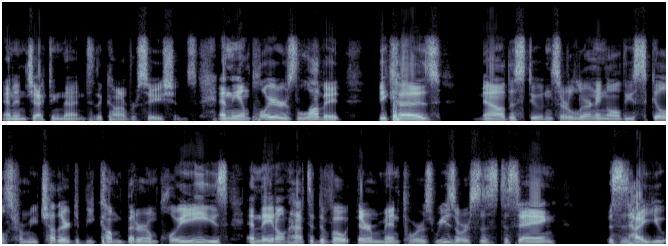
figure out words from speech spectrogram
and injecting that into the conversations. And the employers love it because now the students are learning all these skills from each other to become better employees and they don't have to devote their mentors resources to saying this is how you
